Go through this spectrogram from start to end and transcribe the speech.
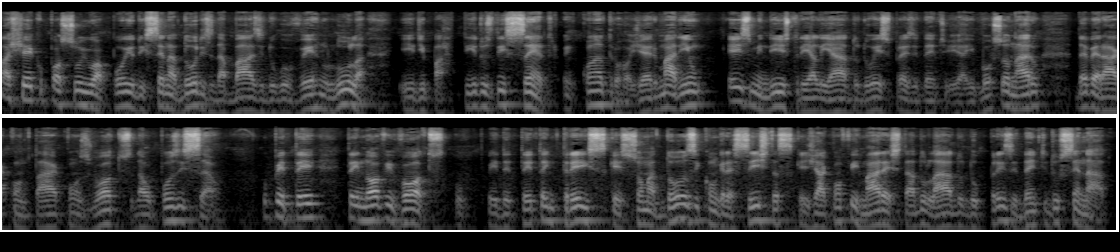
Pacheco possui o apoio de senadores da base do governo Lula e de partidos de centro, enquanto Rogério Marinho, ex-ministro e aliado do ex-presidente Jair Bolsonaro, deverá contar com os votos da oposição. O PT tem nove votos, o PDT tem três, que soma 12 congressistas que já confirmaram estar do lado do presidente do Senado.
